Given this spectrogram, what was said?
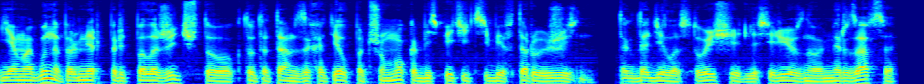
Я могу, например, предположить, что кто-то там захотел под шумок обеспечить себе вторую жизнь. Тогда дело стоящее для серьезного мерзавца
